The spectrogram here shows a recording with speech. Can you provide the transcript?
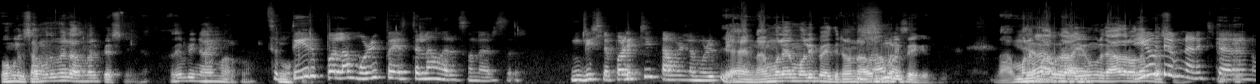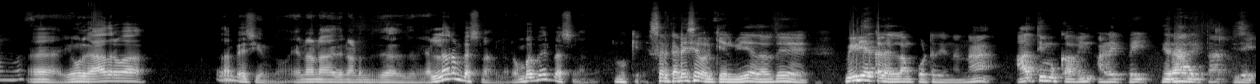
உங்களுக்கு சம்மந்தமே இல்லாத மாதிரி பேசுனீங்க. அது எப்படி நியாயமா இருக்கும்? சார். தீர்ப்பெல்லாம் மொழிபெயர்த்தெல்லாம் வர சொன்னார் சார் இங்கிலீஷ்ல படிச்சு தமிழ்ல ஏன் நம்மளே மொழி பெய்திட்டோம்னு அவர் ஆமா. மொழி பெய்கிறது நம்மளே இவங்களுக்கு ஆதரவாக தான் யூடியூப் நினைச்சிட்டாரு நம்ம இவங்களுக்கு ஆதரவாக தான் பேசியிருந்தோம். என்னன்னா இது நடந்தது அது. எல்லாரும் பேசுனாங்க ரொம்ப பேர் பேசுனாங்க. ஓகே சார் கடைசி ஒரு கேள்வி அதாவது மீடியாக்கள் எல்லாம் போட்டது என்னன்னா அதிமுகவின் அழைப்பை நிராகரித்தார் விஜய்.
